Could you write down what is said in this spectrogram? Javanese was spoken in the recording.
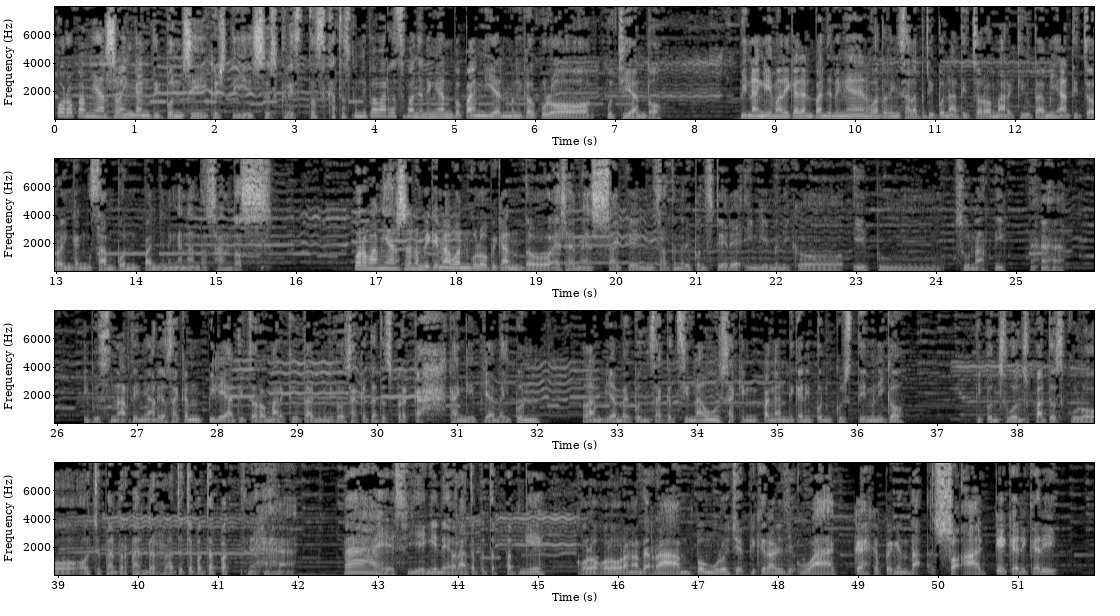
Para pamirsa ingkang dipun si Gusti Yesus Kristus kados pundi pawartos panjenengan pepanggihan menika kula pujianto. Pinanggih malih kalian panjenengan wonten ing salebetipun adicara margi utami adicara ingkang sampun panjenengan antos-antos. Para pamirsa nembe kemawon kula pikanto SMS saking satunggalipun sederek inggih menika Ibu Sunarti. Ibu Sunarti nyariosaken bilih adicara margi utami menika saged dados berkah kangge piyambakipun lan piyambakipun saged sinau saking pangandikanipun Gusti menika. Dipun suwun supados kula aja banter-banter aja cepet-cepet. Wah, es ngene ora cepet-cepet nggih. Kala-kala ora nganti rampung kula cek pikirane cek wakeh kepengin tak sokake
